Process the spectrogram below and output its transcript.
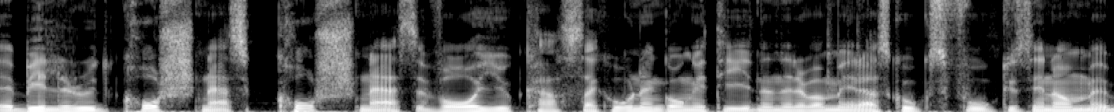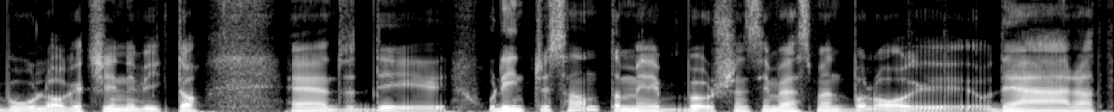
uh, Billerud Korsnäs, Korsnäs var ju kassakon en gång i tiden när det var mera skogsfokus inom eh, bolaget Kinnevik då. Eh, det, och det intressanta med börsens investmentbolag eh, det är att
